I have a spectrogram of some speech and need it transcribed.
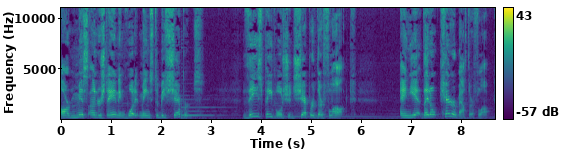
are misunderstanding what it means to be shepherds. These people should shepherd their flock, and yet they don't care about their flock.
